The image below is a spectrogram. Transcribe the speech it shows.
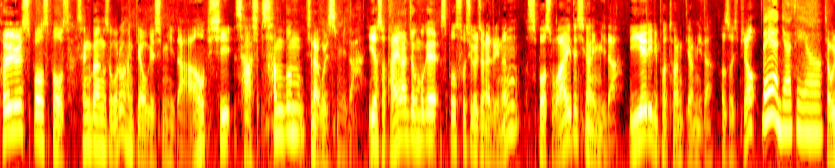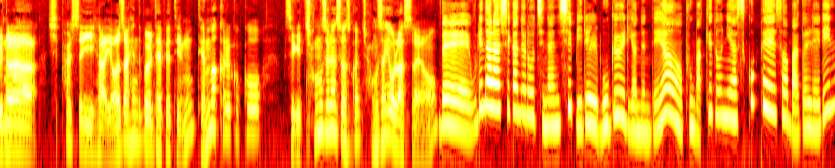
토요일 스포츠 스포츠 생방송으로 함께하고 계십니다. 9시 43분 지나고 있습니다. 이어서 다양한 종목의 스포츠 소식을 전해드리는 스포츠 와이드 시간입니다. 이혜리 리포터와 함께합니다. 어서 오십시오. 네, 안녕하세요. 자, 우리나라 18세 이하 여자 핸드볼 대표팀 덴마크를 꺾고 세계 청소년 선수권 정상에 올랐어요. 네, 우리나라 시간으로 지난 11일 목요일이었는데요. 북마케도니아 스코페에서 막을 내린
